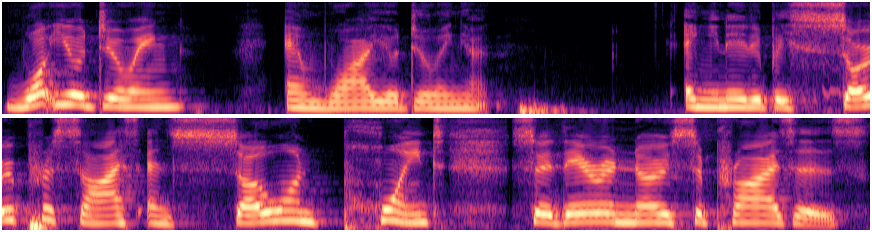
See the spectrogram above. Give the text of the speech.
what you're doing and why you're doing it. And you need to be so precise and so on point so there are no surprises.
